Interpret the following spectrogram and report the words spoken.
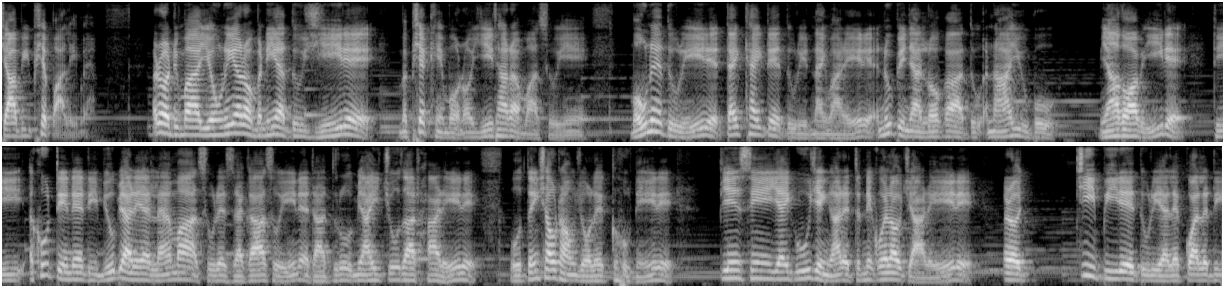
ကြားပြီးဖြစ်ပါလိမ့်မယ် အဲ့တော့ဒီမှာယုံလေးကတော့မနေ့ကသူရေးတဲ့မဖြတ်ခင်ပေါ့နော်ရေးထားတာမှာဆိုရင်မုန်းတဲ့သူတွေတဲ့တိုက်ခိုက်တဲ့သူတွေနိုင်ပါတယ်တဲ့အမှုပညာလောကကသူအနားယူဖို့များသွားပြီတဲ့ဒီအခုတင်တဲ့ဒီမျိုးပြတဲ့လမ်းမဆိုတဲ့ဇက်ကားဆိုရင်တဲ့ဒါသူတို့အများကြီးစူးစမ်းထားတယ်တဲ့ဟို3600ကျော်လဲကုန်နေတဲ့ပြင်ဆင်ရိုက်ကူးချိန်ကတဲ့တစ်နှစ်ခွဲလောက်ကြာတယ်တဲ့အဲ့တော့ကြည်ပြီးတဲ့သူတွေကလည်း quality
